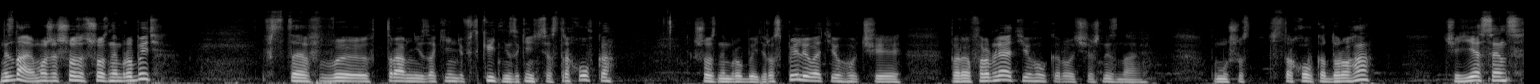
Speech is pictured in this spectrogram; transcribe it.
Не знаю, може що, що з ним робити. В, в травні в квітні закінчиться страховка. Що з ним робити? Розпилювати його чи переоформляти його, коротше ж не знаю. Тому що страховка дорога, чи є сенс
